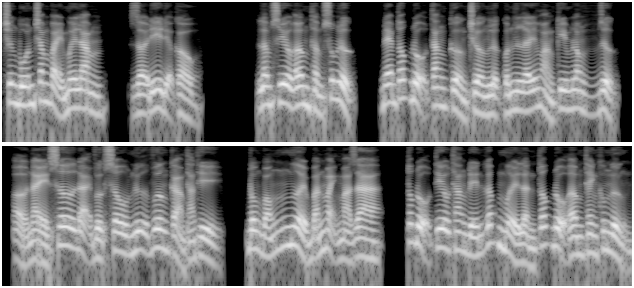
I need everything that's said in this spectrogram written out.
Chương 475, rời đi địa cầu. Lâm siêu âm thầm xúc lực, đem tốc độ tăng cường trường lực quấn lấy hoàng kim long dực, ở này sơ đại vượt sâu nữ vương cảm thán thì, đông bóng người bắn mạnh mà ra, tốc độ tiêu thăng đến gấp mười lần tốc độ âm thanh không ngừng,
